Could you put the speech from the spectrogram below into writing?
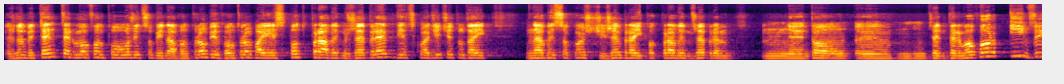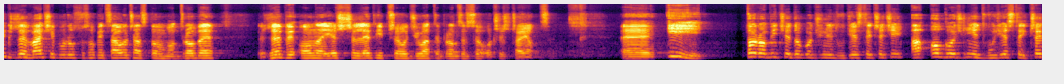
żeby ten termofon położyć sobie na wątrobie. Wątroba jest pod prawym żebrem, więc kładziecie tutaj na wysokości żebra i pod prawym żebrem mm, tą, ten termofor i wygrzewacie po prostu sobie cały czas tą wątrobę, żeby ona jeszcze lepiej przechodziła te procesy oczyszczające. E, I to robicie do godziny 23, a o godzinie 23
